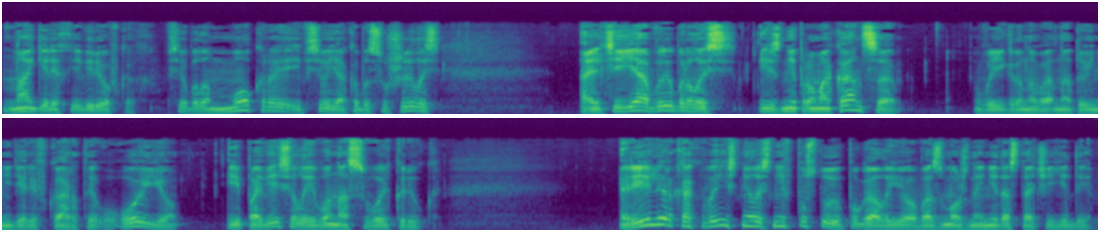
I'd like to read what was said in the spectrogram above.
нагелях и веревках. Все было мокрое, и все якобы сушилось. Альтия выбралась из непромоканца, выигранного на той неделе в карты у Ойо, и повесила его на свой крюк. Риллер, как выяснилось, не впустую пугал ее возможной недостачей еды.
